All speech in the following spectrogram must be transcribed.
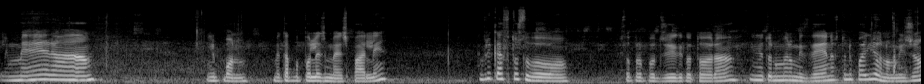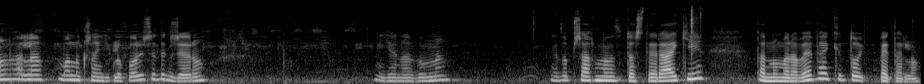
Καλημέρα. Λοιπόν, μετά από πολλές μέρες πάλι, βρήκα αυτό στο, στο προποτζίδικο τώρα. Είναι το νούμερο 0, αυτό είναι παλιό νομίζω, αλλά μάλλον ξανακυκλοφόρησε, δεν ξέρω. Για να δούμε. Εδώ ψάχνουμε το αστεράκι, τα νούμερα βέβαια και το πέταλο.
